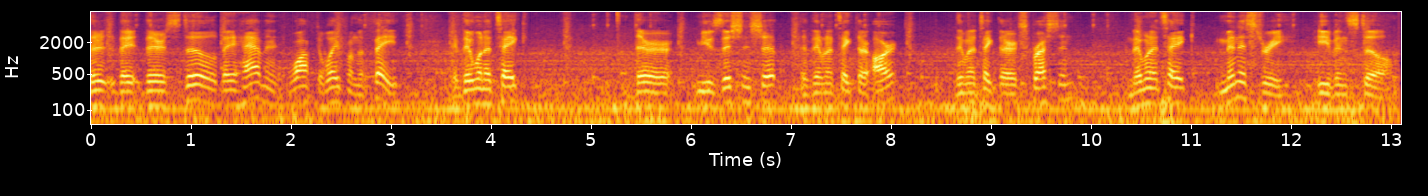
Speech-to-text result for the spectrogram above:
They're, they, they're still, they haven't walked away from the faith. If they want to take their musicianship, if they want to take their art, they want to take their expression, and they want to take ministry even still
